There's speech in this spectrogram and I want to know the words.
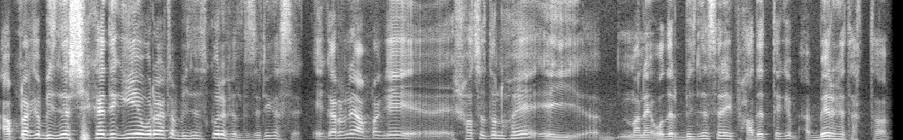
আপনাকে বিজনেস শেখাইতে গিয়ে ওরা একটা বিজনেস করে ফেলতেছে, ঠিক আছে? এ কারণে আপনাকে সচেতন হয়ে এই মানে ওদের বিজনেসের এই ফাঁদের থেকে বের হয়ে থাকতে হবে।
